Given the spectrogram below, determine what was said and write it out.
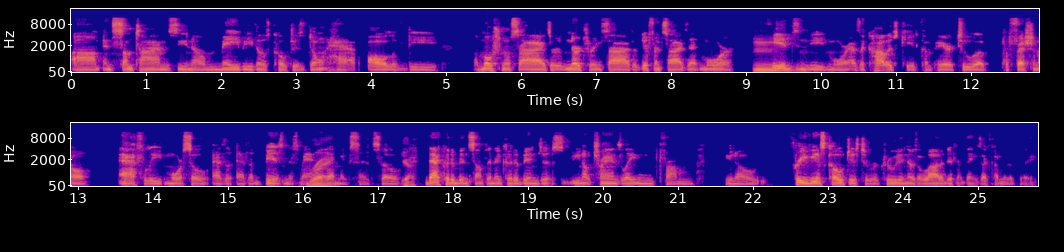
Um, and sometimes you know maybe those coaches don't have all of the emotional sides or nurturing sides or different sides that more mm. kids need more as a college kid compared to a professional athlete more so as a as a businessman right. if that makes sense. So yeah. that could have been something that could have been just you know translating from you know previous coaches to recruiting. There's a lot of different things that come into play.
